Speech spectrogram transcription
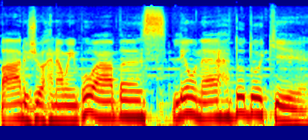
Para o Jornal em Boabas, Leonardo Duque.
